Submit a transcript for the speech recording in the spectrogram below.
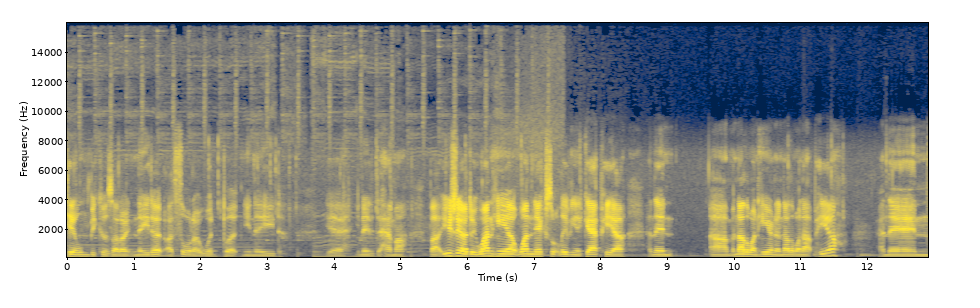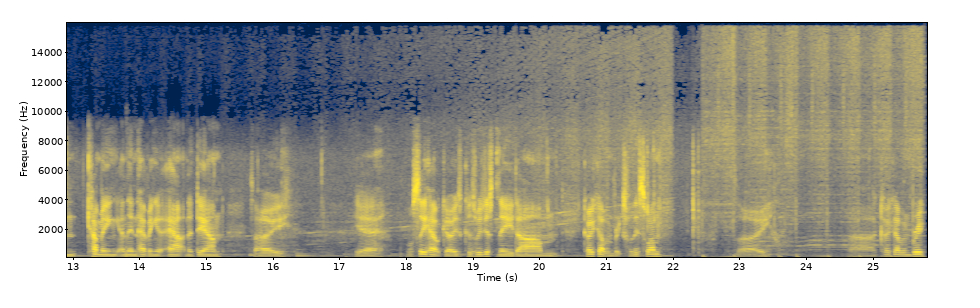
kiln because I don't need it. I thought I would but you need yeah you needed the hammer. But usually I do one here one next leaving a gap here and then um, another one here and another one up here and then coming and then having it out and a down. So yeah we'll see how it goes because we just need um, coke oven bricks for this one. So uh, coke oven brick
